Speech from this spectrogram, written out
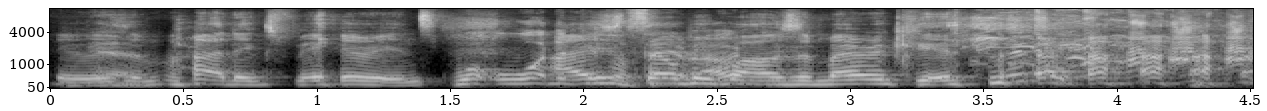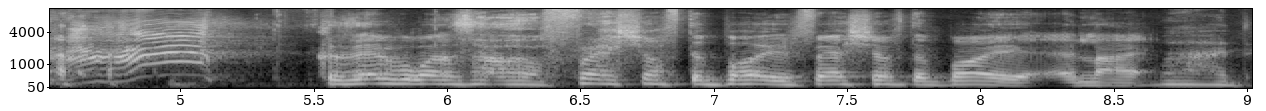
It was Yeah. a mad experience. What- what I used to tell people I was? American. Because everyone's like, oh, fresh off the boat, fresh off the boat. And like, Mad.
